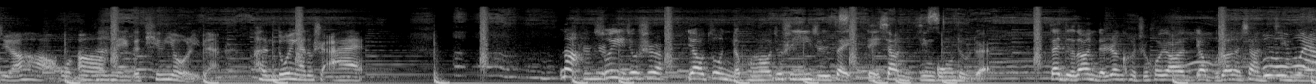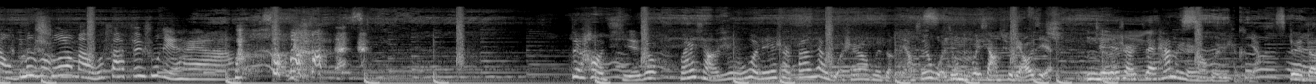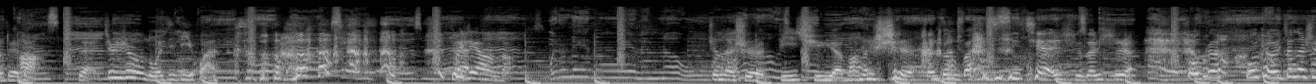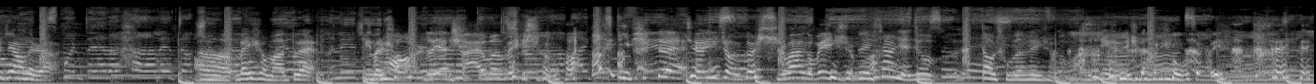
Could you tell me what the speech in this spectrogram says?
觉哈，我们的那个听友里边，很多应该都是 I。那所以就是要做你的朋友，就是一直在得向你进攻，对不对？在得到你的认可之后，要要不断的向你进攻。不不呀，我不是说了吗？我会发飞书给他呀。最好奇，就我还想，就如果这些事儿发生在我身上会怎么样？所以我就会想去了解这些事儿在他们身上会是什么样。对的，对的，对，就是这个逻辑闭环，会这样的。真的是比起远方的事，我更关心 现实的事。我跟我可能真的是这样的人。嗯，为什么？对，本双子也挺爱问为什么。一对，听一整个十万个为什么。对，向姐就到处问为什么嘛，这个为什么，那个为什么。对，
